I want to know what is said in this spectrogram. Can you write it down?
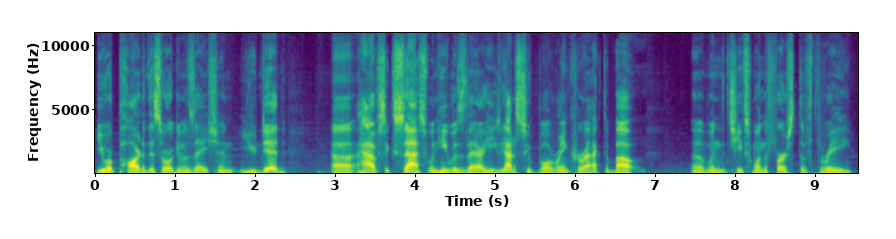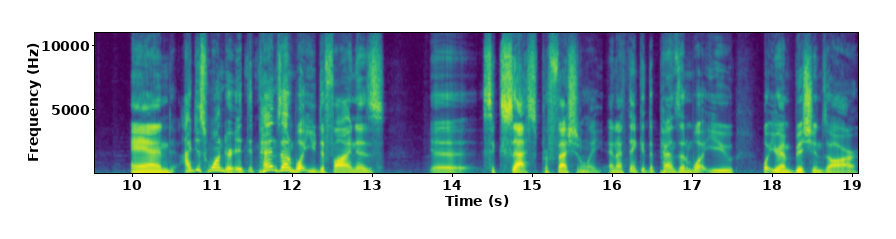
You were part of this organization. You did uh, have success when he was there. He's got a Super Bowl ring, correct? About uh, when the Chiefs won the first of three. And I just wonder, it depends on what you define as uh, success professionally. And I think it depends on what you what your ambitions are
